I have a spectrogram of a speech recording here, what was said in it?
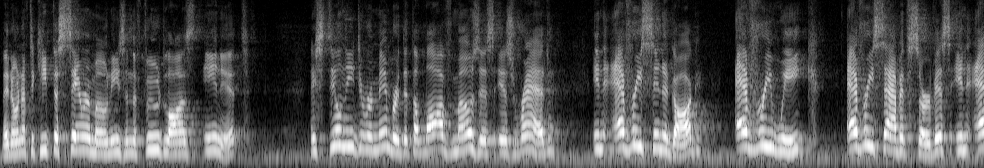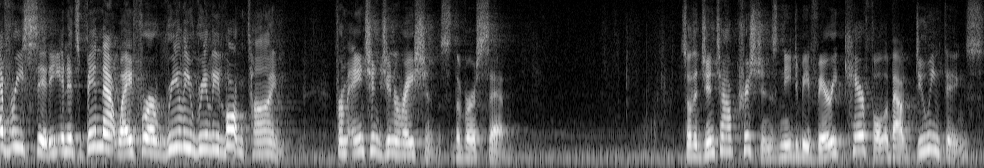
they don't have to keep the ceremonies and the food laws in it, they still need to remember that the law of Moses is read in every synagogue every week, every Sabbath service, in every city, and it's been that way for a really, really long time. From ancient generations, the verse said. So the Gentile Christians need to be very careful about doing things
